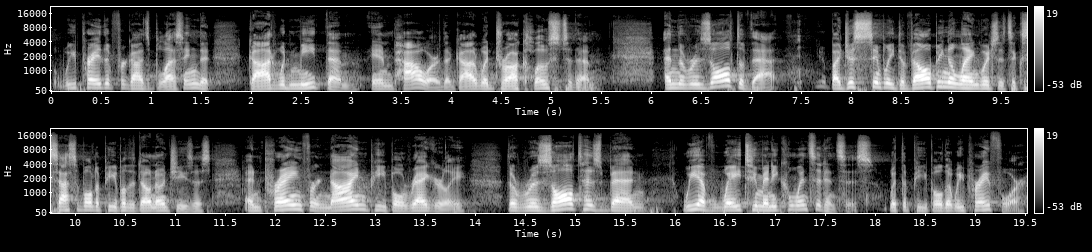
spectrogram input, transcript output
we pray that for God's blessing, that God would meet them in power, that God would draw close to them. And the result of that, by just simply developing a language that's accessible to people that don't know Jesus and praying for nine people regularly, the result has been we have way too many coincidences with the people that we pray for.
